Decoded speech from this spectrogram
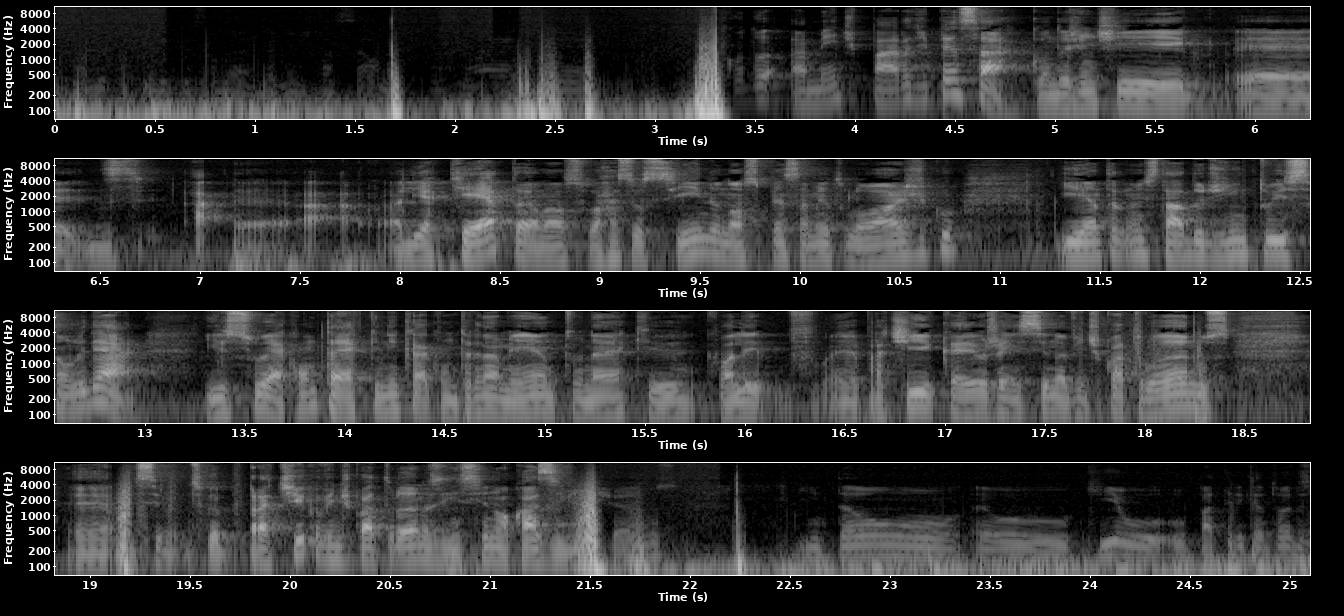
responder aqui a questão da, da meditação. Meditação é, é, quando a mente para de pensar, quando a gente é, ali aquieta nosso raciocínio, nosso pensamento lógico e entra num estado de intuição linear. Isso é com técnica, com treinamento, né, que, que o Ale é, pratica. Eu já ensino há 24 anos, é, ensino, desculpa, pratico há 24 anos e ensino há quase 20 anos. Então, o que o, o Patrick Antônio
